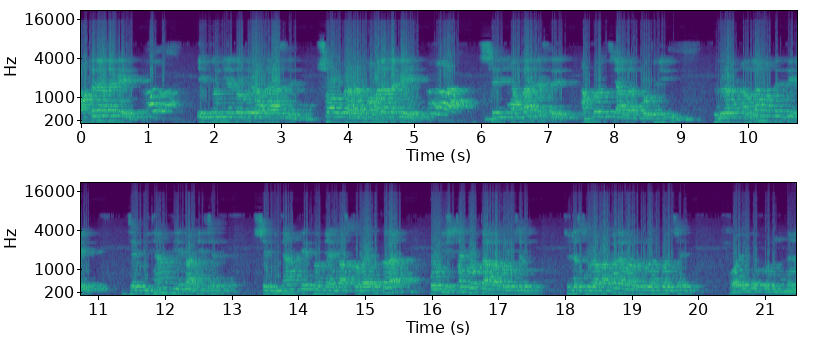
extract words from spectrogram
আমাদের রাজাকে? এই দুনিয়া যত রাজা আছে সব রাজার মহারাজাকে সেই আল্লাহর কাছে আমরা হচ্ছে আল্লাহর প্রতিনিধি সুতরাং আল্লাহ আমাদেরকে যে বিধান দিয়ে পাঠিয়েছেন সেই বিধানকে দুনিয়ায় বাস্তবায়ন করা প্রতিষ্ঠা করতে আল্লাহ বলেছেন সেটা সুরা বাকার আল্লাহ রবুল্লাহ বলছেন وإذ قلنا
